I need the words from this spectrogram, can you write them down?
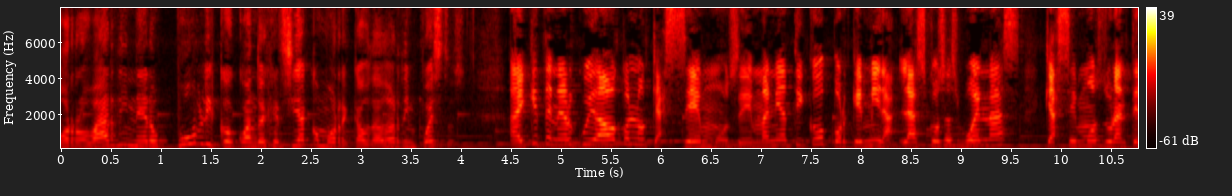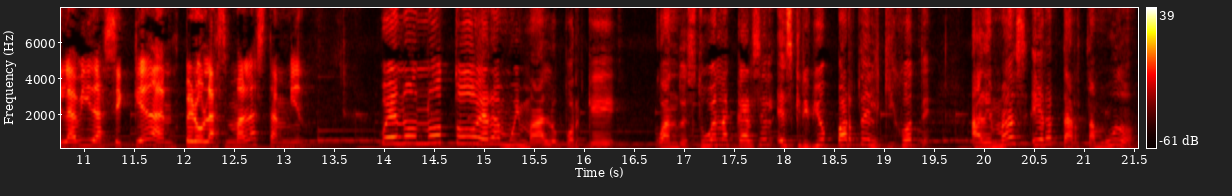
por robar dinero público cuando ejercía como recaudador de impuestos. Hay que tener cuidado con lo que hacemos, ¿eh, maniático? Porque mira, las cosas buenas que hacemos durante la vida se quedan, pero las malas también. Bueno, no todo era muy malo, porque cuando estuvo en la cárcel escribió parte del Quijote. Además era tartamudo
